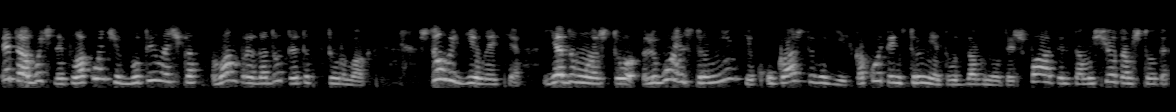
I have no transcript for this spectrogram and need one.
Это обычный флакончик, бутылочка, вам продадут этот сторлак. Что вы делаете? Я думаю, что любой инструментик у каждого есть. Какой-то инструмент вот загнутый, шпатель, там еще там что-то,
